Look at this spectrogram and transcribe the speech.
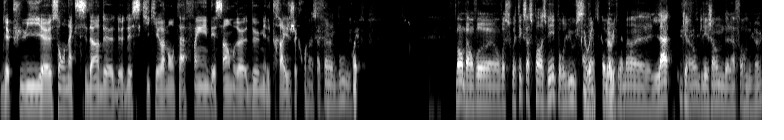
depuis euh, son accident de, de, ski qui remonte à fin décembre 2013, je crois. ça fait un bout. Bon, ben on va, on va souhaiter que ça se passe bien pour lui aussi. Ah dans ce cas-là, ben vraiment la grande légende de la Formule 1.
